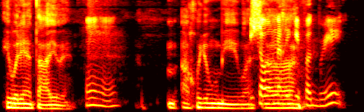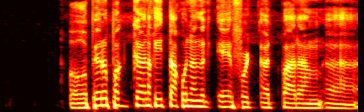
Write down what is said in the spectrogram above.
hiwalay na tayo eh. Mhm. Ako yung umiiwas. Ikaw ang Ah, nakikipag-break. Oo, pero pagka nakita ko na nag-effort at parang, ah,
